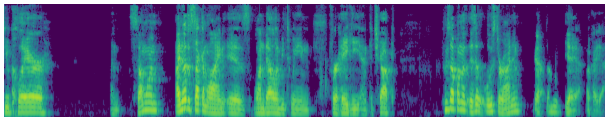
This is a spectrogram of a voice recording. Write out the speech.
Duclair, and someone. I know the second line is Lundell in between for Hagee and Tkachuk. Who's up on the? Is it Luostarinen? Yeah. Yeah. Yeah. Okay. Yeah.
